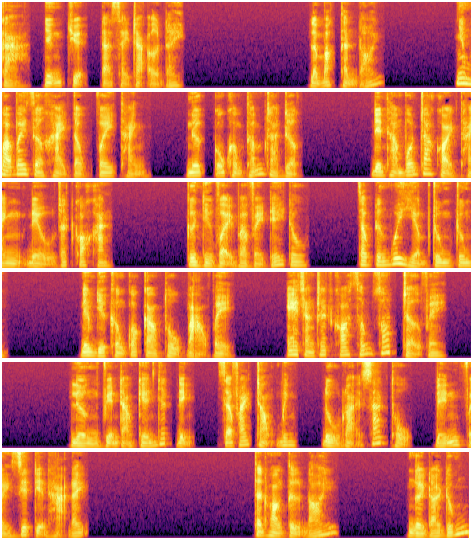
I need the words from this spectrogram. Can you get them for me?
cả những chuyện đã xảy ra ở đây. Lâm Bắc Thần nói, nhưng mà bây giờ hải tộc vây thành, nước cũng không thấm ra được. Điện hạ vốn ra khỏi thành đều rất khó khăn. Cứ như vậy mà về đế đô, dọc đường nguy hiểm trung trung. Nếu như không có cao thủ bảo vệ, e rằng rất khó sống sót trở về. Lương viện đạo kiến nhất định sẽ phái trọng binh đủ loại sát thủ đến vây giết điện hạ đấy thần hoàng tử nói, người nói đúng,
